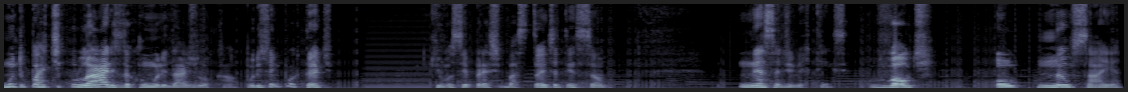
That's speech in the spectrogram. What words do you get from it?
muito particulares da comunidade local. Por isso é importante que você preste bastante atenção nessa advertência. Volte ou não saia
